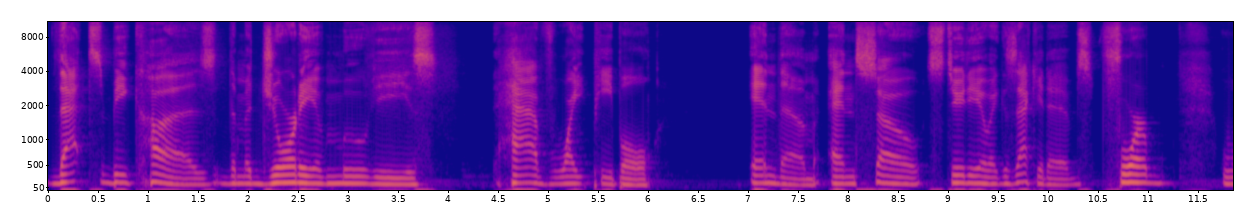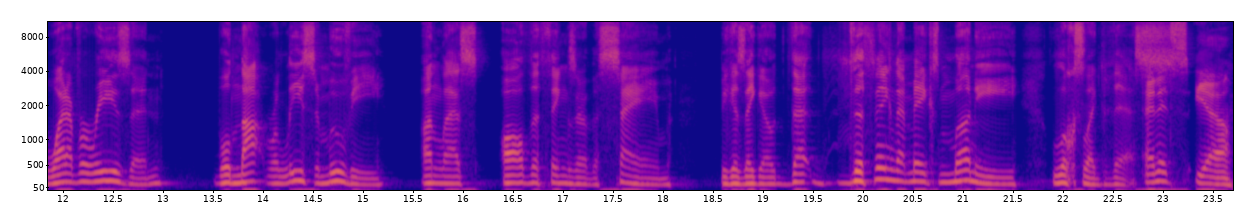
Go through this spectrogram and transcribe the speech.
that's because the majority of movies have white people in them, and so studio executives, for whatever reason, will not release a movie unless all the things are the same. Because they go that the thing that makes money looks like this, And it's yeah,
